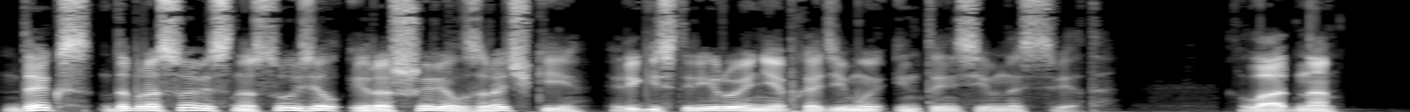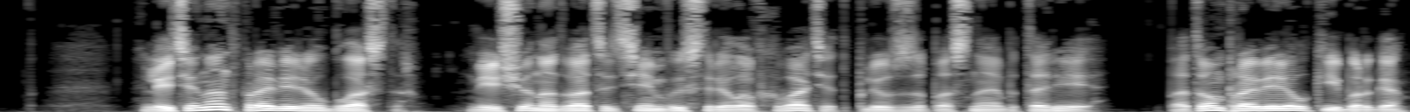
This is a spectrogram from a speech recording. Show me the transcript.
Декс добросовестно сузил и расширил зрачки, регистрируя необходимую интенсивность света. Ладно. Лейтенант проверил бластер. Еще на 27 выстрелов хватит, плюс запасная батарея. Потом проверил киборга.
